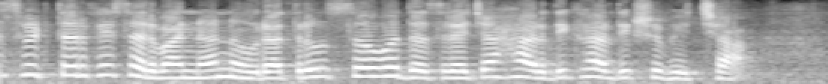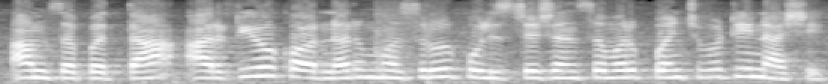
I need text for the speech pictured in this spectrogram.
स्वीटतर्फे सर्वांना नवरात्र उत्सव व दसऱ्याच्या हार्दिक हार्दिक शुभेच्छा. आमचा पत्ता R T O corner Mhasrul police station समोर पंचवटी नाशिक.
